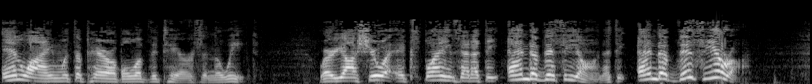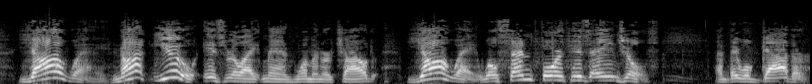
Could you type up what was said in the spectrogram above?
In line with the parable of the tares and the wheat. Where Yeshua explains that at the end of this eon, at the end of this era, Yahweh, not you, Israelite man, woman, or child, Yahweh will send forth his angels and they will gather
